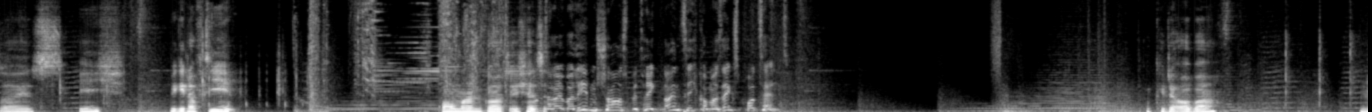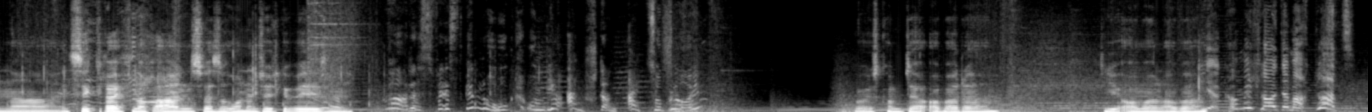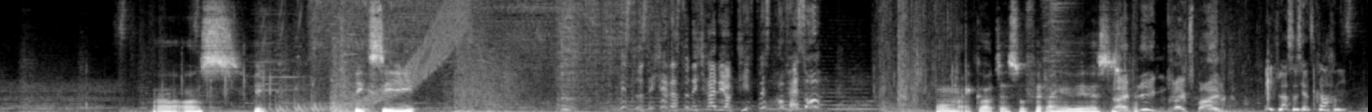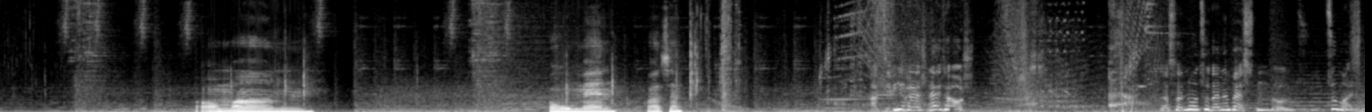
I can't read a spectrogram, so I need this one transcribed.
Jetzt ich. Wir gehen auf die. Oh mein Gott, ich hätte. Unsere Überlebenschance beträgt 90,6 Prozent. Okay, der Ober. Nein, sie greift noch an. Das wäre so unnötig gewesen. War das fest genug, um dir Anstand einzubläuen? So, jetzt kommt der Ober da. Die Oma und Ober. Hier komm ich, Leute, macht Platz. Chaos. Big Pixie. Bist du sicher, dass du nicht radioaktiv bist, Professor? Oh mein Gott, der ist so fett. Das ist liegen, Drecksbalg! Ich lasse es jetzt krachen. Oh Mann. Oh man. Warte. Aktiviere Schnelltausch. Das war nur zu deinem Besten und zu meinem.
